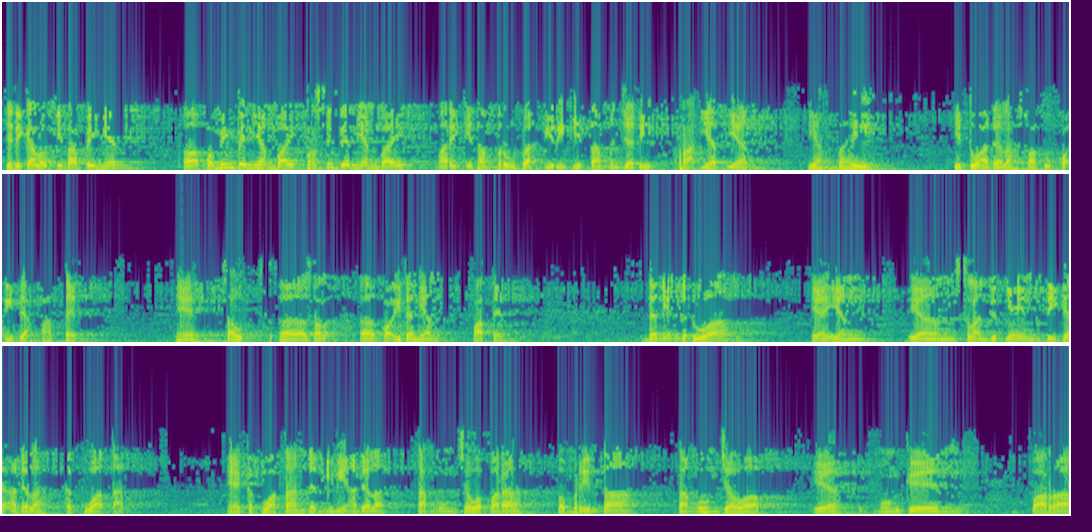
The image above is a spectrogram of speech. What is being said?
Jadi kalau kita ingin uh, pemimpin yang baik, presiden yang baik, mari kita merubah diri kita menjadi rakyat yang yang baik. Itu adalah suatu kaidah paten ya uh, uh, kaidah yang paten. Dan yang kedua ya yang yang selanjutnya yang ketiga adalah kekuatan. Ya kekuatan dan ini adalah tanggung jawab para pemerintah tanggung jawab ya mungkin para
